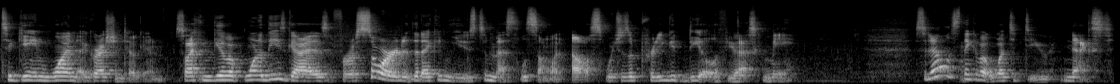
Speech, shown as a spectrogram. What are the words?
to gain one aggression token. So I can give up one of these guys for a sword that I can use to mess with someone else, which is a pretty good deal if you ask me. So now let's think about what to do next.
